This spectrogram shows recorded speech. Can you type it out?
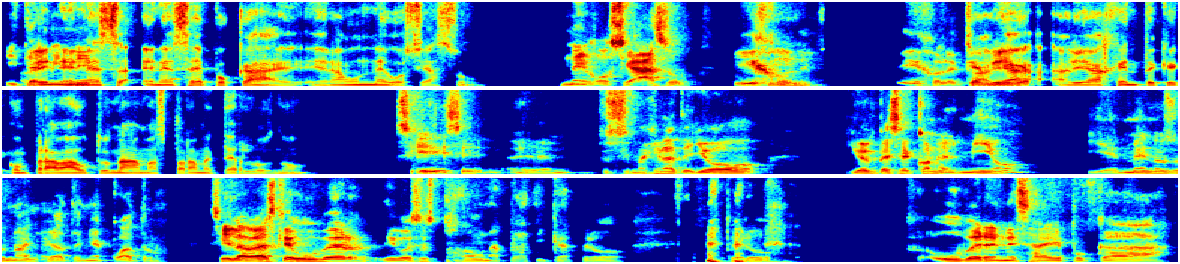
y terminé. En esa, en esa época era un negociazo. Negociazo, híjole. Sí. Híjole, qué había, había gente que compraba autos nada más para meterlos, ¿no? Sí, sí. Eh, pues imagínate, yo, yo empecé con el mío y en menos de un año ya tenía cuatro. Sí, la verdad es que Uber, digo, eso es toda una plática, pero, pero Uber en esa época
